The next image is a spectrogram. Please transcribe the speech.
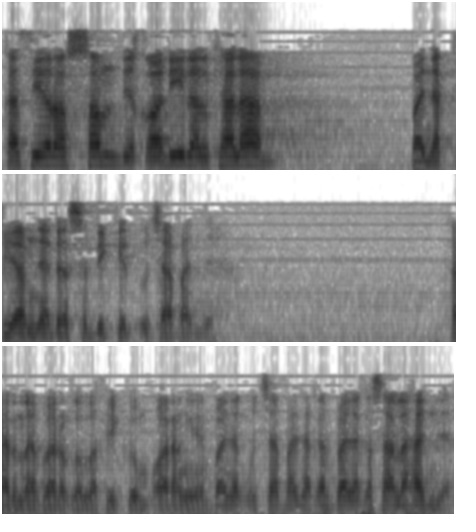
Katsiras samdi qalilal kalam. Banyak diamnya dan sedikit ucapannya. Karena barakallahu fikum orang yang banyak ucapannya akan banyak kesalahannya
